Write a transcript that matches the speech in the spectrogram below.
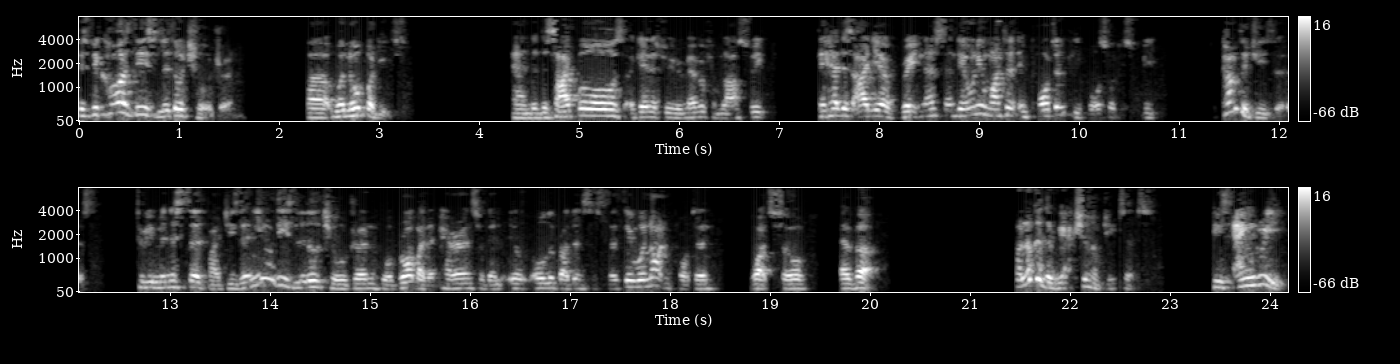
It's because these little children uh, were nobodies. And the disciples, again, as we remember from last week, they had this idea of greatness and they only wanted important people, so to speak, to come to Jesus, to be ministered by Jesus. And you know, these little children who were brought by their parents or their older brothers and sisters, they were not important whatsoever. But look at the reaction of Jesus. He's angry.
